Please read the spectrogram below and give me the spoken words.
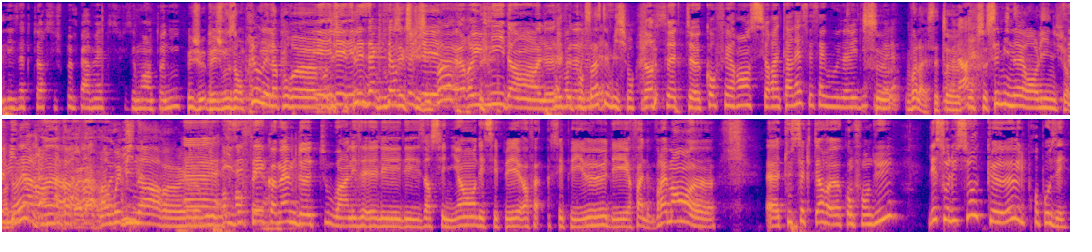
les acteurs, si je peux me permettre, excusez-moi, Anthony. Mais je, mais je vous en prie, on est là pour, euh, discuter. Les, acteurs vous, que j'ai euh, réunis dans le. pour ça, cette émission. Dans cette euh, conférence sur Internet, c'est ça que vous avez dit Voilà, cette, ce séminaire en ligne sur Internet. un, webinaire. ils étaient quand même de tout, hein, les, les, enseignants, des CPE, enfin, CPE, des, enfin, vraiment euh, euh, tout secteur euh, confondu, les solutions qu'eux, ils proposaient.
